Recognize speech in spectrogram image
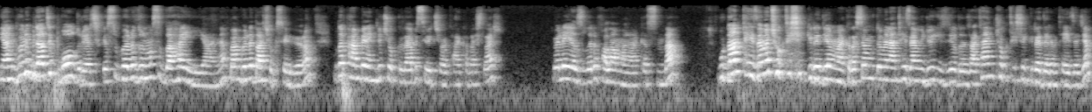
Yani böyle birazcık bol duruyor açıkçası. Böyle durması daha iyi yani. Ben böyle daha çok seviyorum. Bu da pembe renkli çok güzel bir sweatshirt arkadaşlar. Böyle yazıları falan var arkasında. Buradan teyzeme çok teşekkür ediyorum arkadaşlar. Muhtemelen teyzem videoyu izliyordu zaten. Çok teşekkür ederim teyzeciğim.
